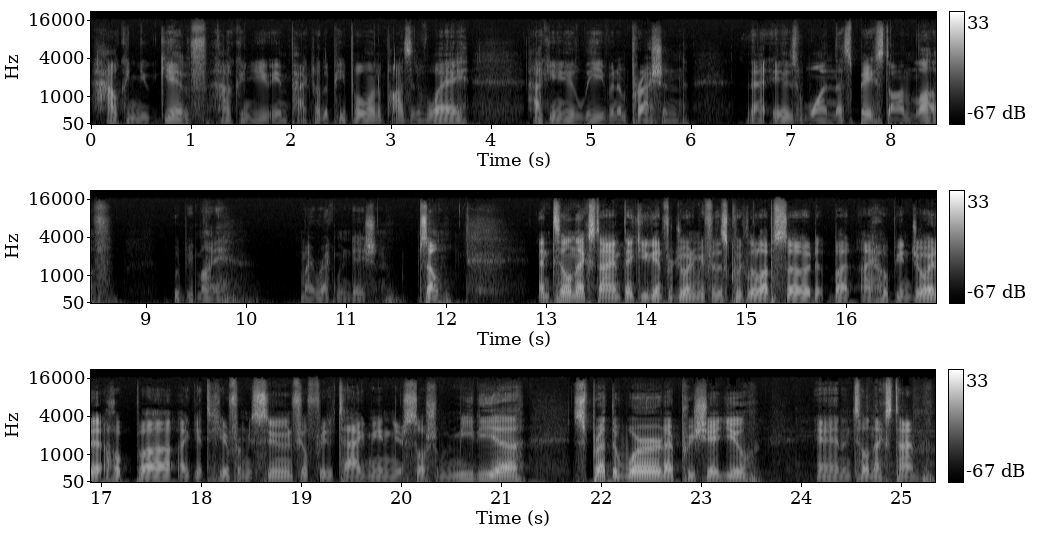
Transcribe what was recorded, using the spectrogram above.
how can you give? How can you impact other people in a positive way? How can you leave an impression that is one that's based on love? Would be my my recommendation. So, until next time, thank you again for joining me for this quick little episode. But I hope you enjoyed it. Hope uh, I get to hear from you soon. Feel free to tag me in your social media. Spread the word. I appreciate you. And until next time,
